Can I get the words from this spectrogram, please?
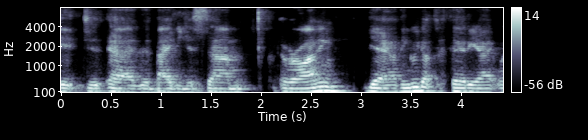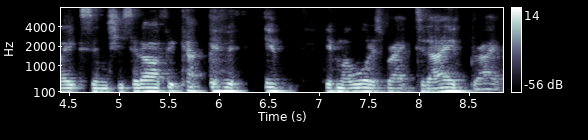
it. Uh, the baby just um arriving. Yeah, I think we got to 38 weeks, and she said, "Oh, if it if it if if my waters break today, great,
